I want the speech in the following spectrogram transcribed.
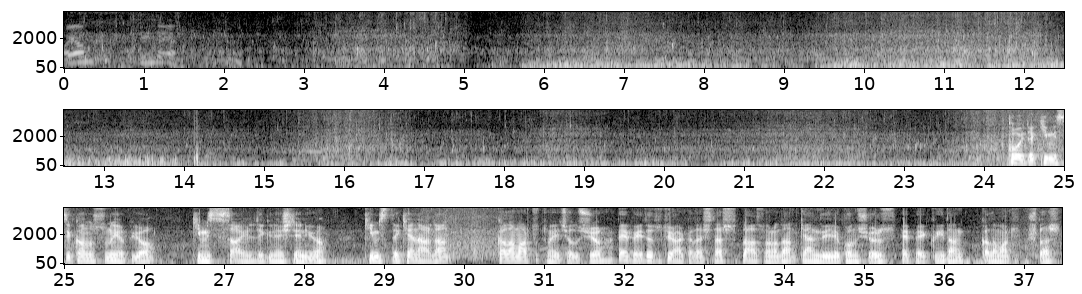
Ayağın şeyinde yani. Koyda kimisi kanosunu yapıyor. Kimisi sahilde güneşleniyor. Kimisi de kenardan kalamar tutmaya çalışıyor. Epey de tutuyor arkadaşlar. Daha sonradan kendileriyle konuşuyoruz. Epey kıyıdan kalamar tutmuşlar.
